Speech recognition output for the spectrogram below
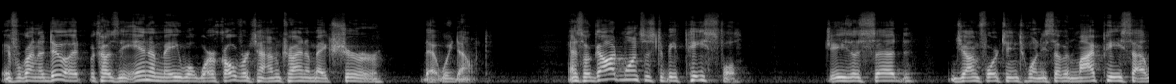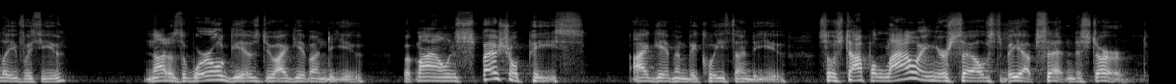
if we're going to do it because the enemy will work overtime trying to make sure that we don't. And so God wants us to be peaceful. Jesus said, John 14, 27, My peace I leave with you. Not as the world gives, do I give unto you, but my own special peace I give and bequeath unto you. So stop allowing yourselves to be upset and disturbed,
